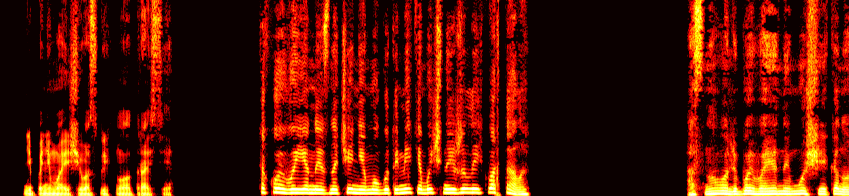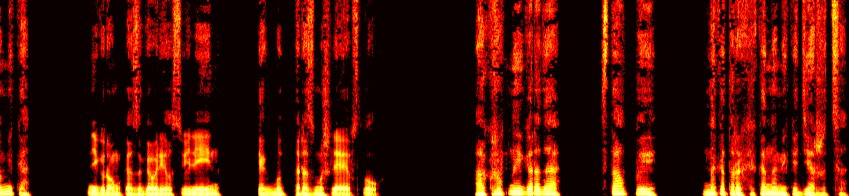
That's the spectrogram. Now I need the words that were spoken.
— непонимающе воскликнула Трасси. «Какое военное значение могут иметь обычные жилые кварталы?» «Основа любой военной мощи — экономика», — негромко заговорил Свилейн, как будто размышляя вслух. «А крупные города — столпы, на которых экономика держится.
